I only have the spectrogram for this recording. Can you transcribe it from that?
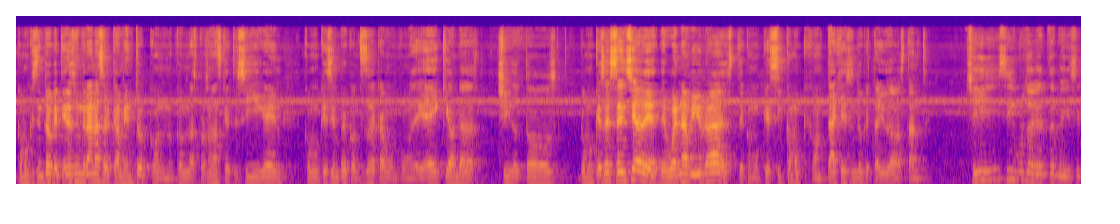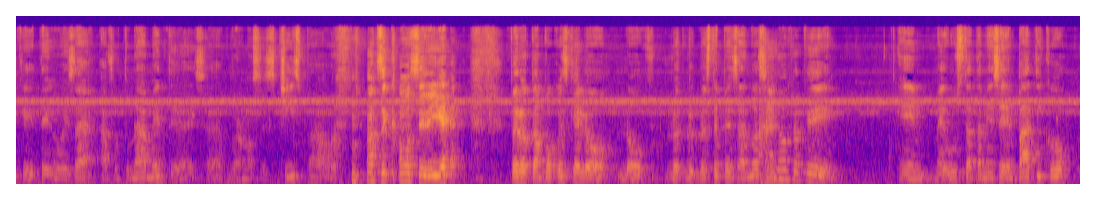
Como que siento que tienes un gran acercamiento con, con las personas que te siguen. Como que siempre contestas acá como, como de, hey, ¿qué onda? Chido todos. Como que esa esencia de, de buena vibra, este, como que sí, como que contagia siento que te ayuda bastante. Sí, sí, mucha gente me dice que tengo esa, afortunadamente, esa, bueno, no sé, chispa o no sé cómo se diga, pero tampoco es que lo, lo, lo, lo- esté pensando así, Ajá. ¿no? Creo que eh, me gusta también ser empático,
